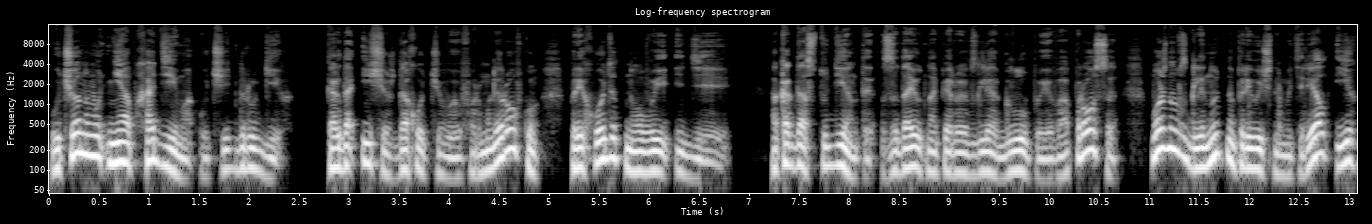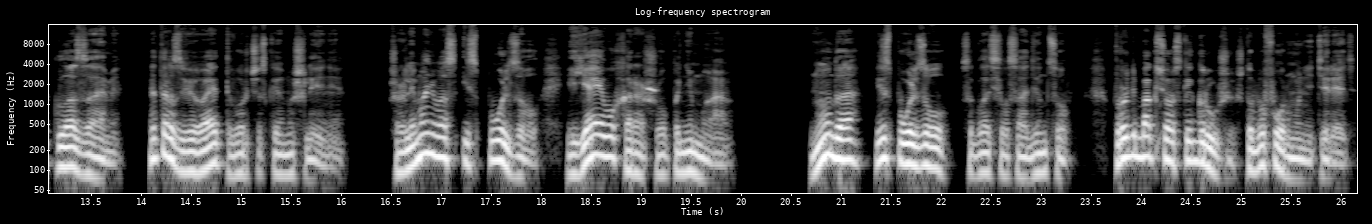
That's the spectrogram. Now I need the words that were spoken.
Ученому необходимо учить других. Когда ищешь доходчивую формулировку, приходят новые идеи. А когда студенты задают на первый взгляд глупые вопросы, можно взглянуть на привычный материал их глазами. Это развивает творческое мышление. Шарлемань вас использовал, и я его хорошо понимаю. Ну да, использовал, согласился Одинцов. Вроде боксерской груши, чтобы форму не терять.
